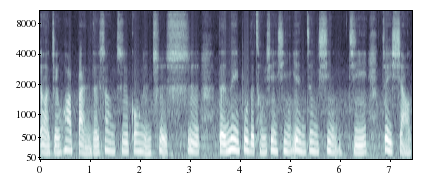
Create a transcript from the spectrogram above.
呃，简化版的上肢功能测试的内部的重现性、验证性及最小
